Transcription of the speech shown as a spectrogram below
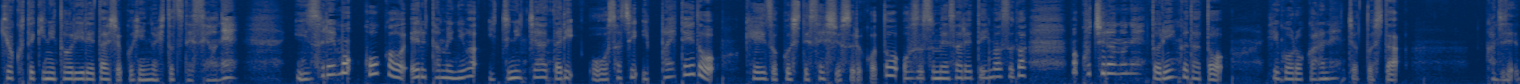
極的に取り入れたい食品の一つですよね。いずれも効果を得るためには1日あたり大さじ1杯程度を継続して摂取することをお勧めされていますが、まあ、こちらのねドリンクだと日頃からねちょっとした感じで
